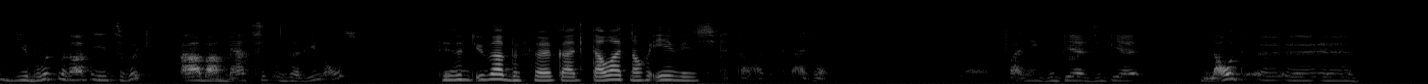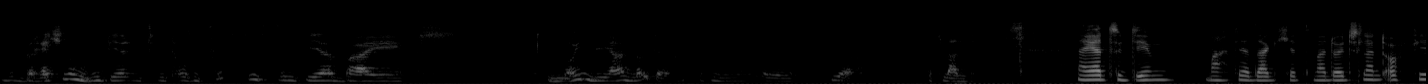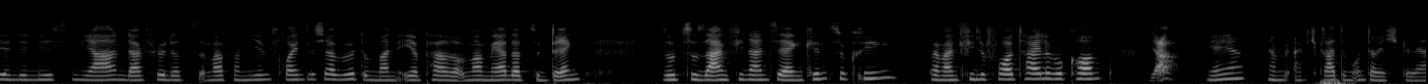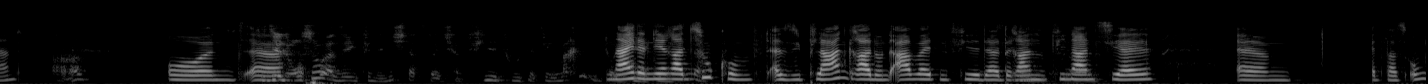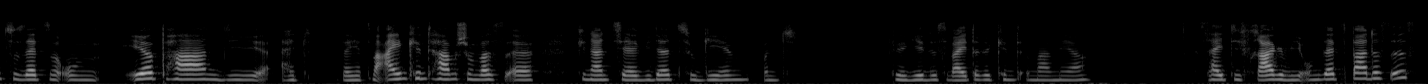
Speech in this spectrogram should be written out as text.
die Geburtenrate geht zurück, aber merzet unser Leben aus? Wir sind überbevölkert. Dauert noch ewig. Das dauert, also äh, vor allen Dingen sind wir, sind wir laut äh, äh, Berechnungen sind wir in 2050 sind wir bei 9 Milliarden Leute dem, äh, hier auf Land. Naja, zudem macht ja, sage ich jetzt mal, Deutschland auch viel in den nächsten Jahren dafür, dass es immer familienfreundlicher wird und man Ehepaare immer mehr dazu drängt, sozusagen finanziell ein Kind zu kriegen, weil man viele Vorteile bekommt. Ja? Ja, ja, habe hab ich gerade im Unterricht gelernt. Und Sind äh, die auch so? Also ich finde nicht, dass Deutschland viel tut, deswegen machen die Deutschen nein, in ihrer Kinder. Zukunft. Also sie planen gerade und arbeiten viel daran, finanziell ähm, etwas umzusetzen, um Ehepaaren, die halt, sag ich jetzt mal, ein Kind haben, schon was äh, finanziell wiederzugeben und für jedes weitere Kind immer mehr. Ist halt die Frage, wie umsetzbar das ist.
